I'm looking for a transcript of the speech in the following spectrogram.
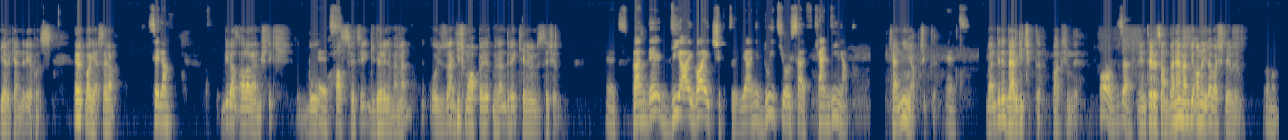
gerekenleri yaparız. Evet Bager selam. Selam. Biraz ara vermiştik. Bu Evet. hasreti giderelim hemen. O yüzden Hadi. hiç muhabbet etmeden direkt kelimemizi seçelim. Evet. Bende DIY çıktı. Yani do it yourself. Kendin yap. Kendin yap çıktı. Evet. Bende de dergi çıktı. Bak şimdi. O güzel. Enteresan. Ben hemen bir anıyla başlayabilirim. Tamam.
